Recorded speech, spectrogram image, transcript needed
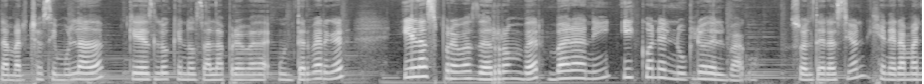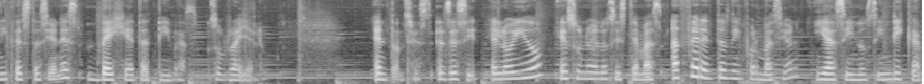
la marcha simulada, que es lo que nos da la prueba de Unterberger, y las pruebas de Romberg, Barani y con el núcleo del vago. Su alteración genera manifestaciones vegetativas, subrayalo. Entonces, es decir, el oído es uno de los sistemas aferentes de información y así nos indica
